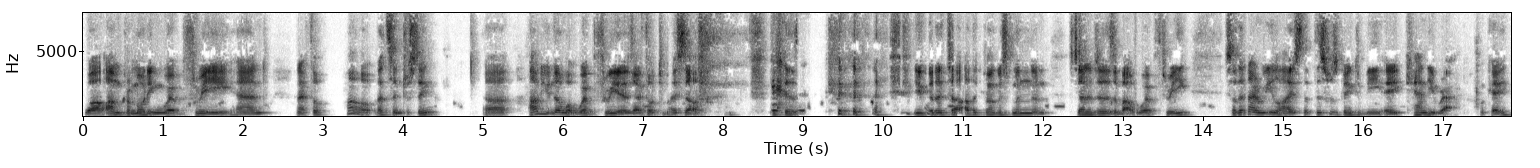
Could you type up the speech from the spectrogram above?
"Well, I'm promoting Web three, and and I thought, oh, that's interesting. Uh, how do you know what Web three is? I thought to myself, because you're going to tell other congressmen and senators about Web three. So then I realized that this was going to be a candy wrap. Okay,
